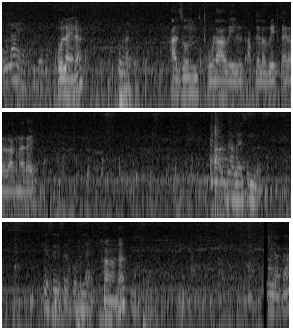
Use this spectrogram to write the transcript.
ओला आहे जरा. ओला आहे ना? थोडासा. अजून थोडा वेळ आपल्याला वेट करायला लागणार आहे. झालाय सुंदर. केस विसर फुललाय हा ना? आता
